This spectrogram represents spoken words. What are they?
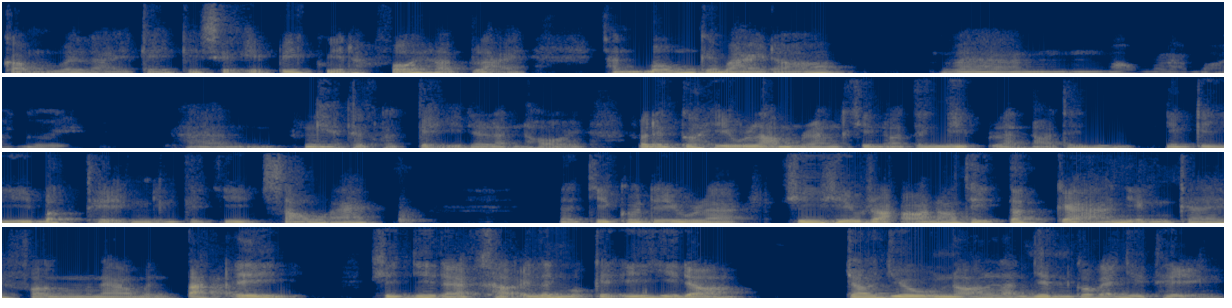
cộng với lại cái cái sự hiểu biết của đạt phối hợp lại thành bốn cái bài đó. Và mong là mọi người à, nghe thật là kỹ để lãnh hội. Và đừng có hiểu lầm rằng khi nói tới nghiệp là nói tới những cái gì bất thiện những cái gì xấu ác. Là chỉ có điều là khi hiểu rõ nó thì tất cả những cái phần nào mình tắt ý khi như là khởi lên một cái ý gì đó cho dù nó là nhìn có vẻ như thiện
